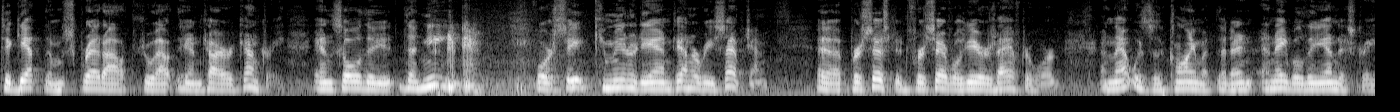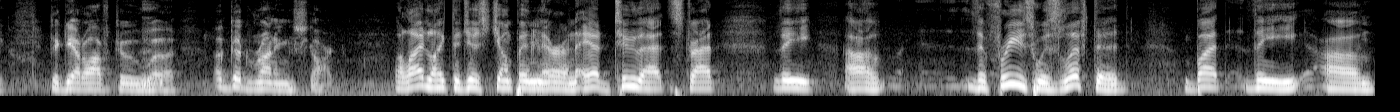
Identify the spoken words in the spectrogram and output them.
to get them spread out throughout the entire country. And so the, the need for community antenna reception uh, persisted for several years afterward. And that was the climate that en- enabled the industry to get off to uh, a good running start. Well, I'd like to just jump in there and add to that, Strat. The uh, the freeze was lifted, but the um,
